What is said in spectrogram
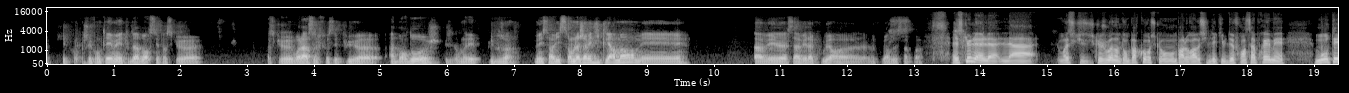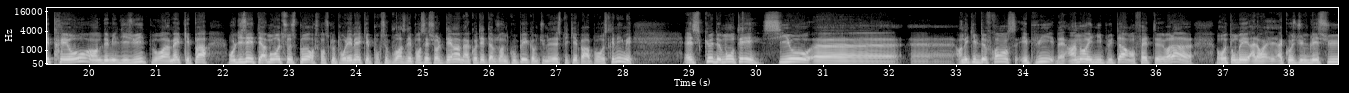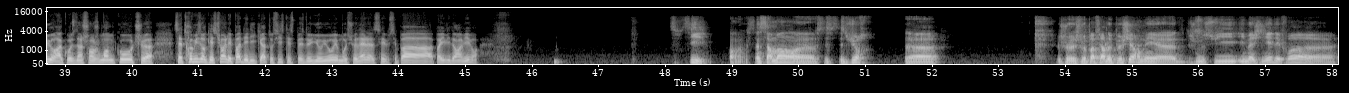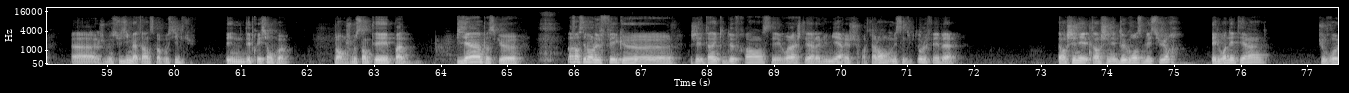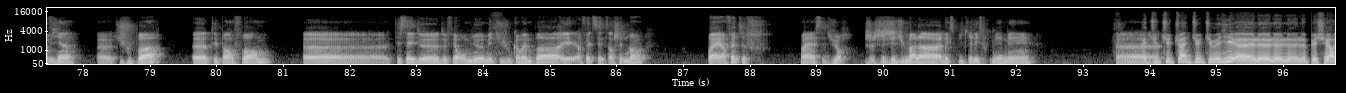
j'ai compté, mais tout d'abord, c'est parce que parce que voilà, ça ne faisait plus à Bordeaux, on n'avait plus besoin de mes services. On ne l'a jamais dit clairement, mais ça avait, ça avait la, couleur, euh, la couleur de ça. Est-ce que la, moi, ce que, je vois dans ton parcours, parce qu'on parlera aussi de l'équipe de France après, mais monter très haut en 2018 pour un mec qui est pas. On le disait, es amoureux de ce sport. Je pense que pour les mecs et pour se pouvoir se dépenser sur le terrain, mais à côté, tu as besoin de couper, comme tu nous as expliqué par rapport au streaming. Mais est-ce que de monter si haut euh, euh, en équipe de France et puis ben, un an et demi plus tard, en fait, euh, voilà, retomber alors à cause d'une blessure, à cause d'un changement de coach, cette remise en question, elle n'est pas délicate aussi, cette espèce de yo-yo émotionnel, c'est pas pas évident à vivre? Si, sincèrement, c'est dur. je ne veux pas faire le pêcheur, mais je me suis imaginé des fois euh, je me suis dit, mais attends, c'est pas possible, tu fais une dépression, quoi. Genre, je me sentais pas bien parce que, pas forcément le fait que j'étais en équipe de France et voilà, j'étais à la lumière et je suis parti à Londres, mais c'est plutôt le fait, ben, t'as enchaîné, as enchaîné deux grosses blessures, t'es loin des terrains, tu reviens, euh, tu joues pas, euh, t'es pas en forme, euh, t'essayes de, de, faire au mieux, mais tu joues quand même pas. Et en fait, cet enchaînement, ouais, en fait, Ouais, c'est dur. J'ai du mal à l'expliquer, l'exprimer, mais. Euh, tu, tu, tu, tu, me dis, euh, le, le, le, pêcheur,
